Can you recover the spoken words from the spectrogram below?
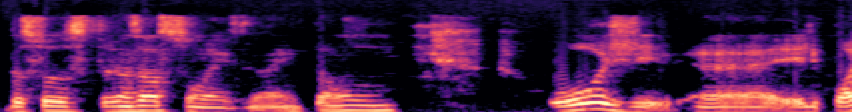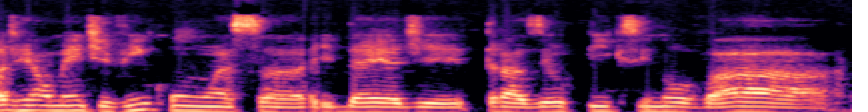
das suas transações. Né? Então, hoje, é, ele pode realmente vir com essa ideia de trazer o Pix, inovar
